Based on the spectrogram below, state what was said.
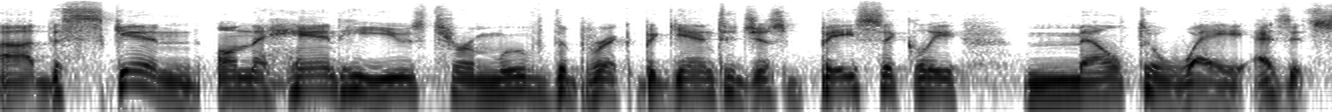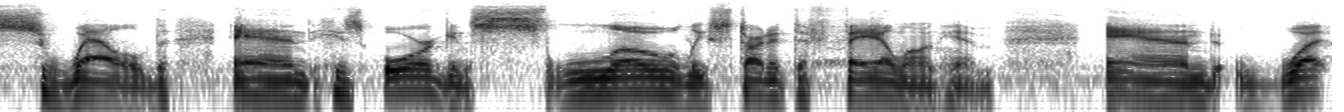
Uh, the skin on the hand he used to remove the brick began to just basically melt away as it swelled, and his organs slowly started to fail on him. And what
